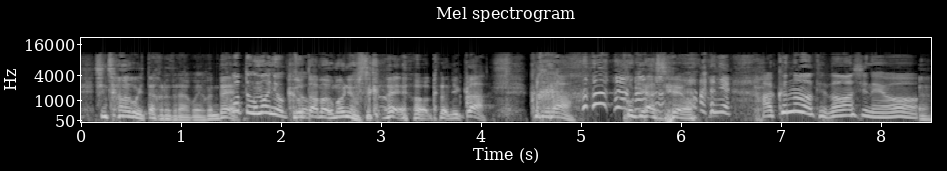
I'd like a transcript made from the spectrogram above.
신청하고 있다 그러더라고요. 근데 그것도 음원이 없죠. 그것도 아마 음원이 없을 거예요. 그러니까 큰 누나 포기하세요. 아니, 아, 큰 누나 대단하시네요. 네.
